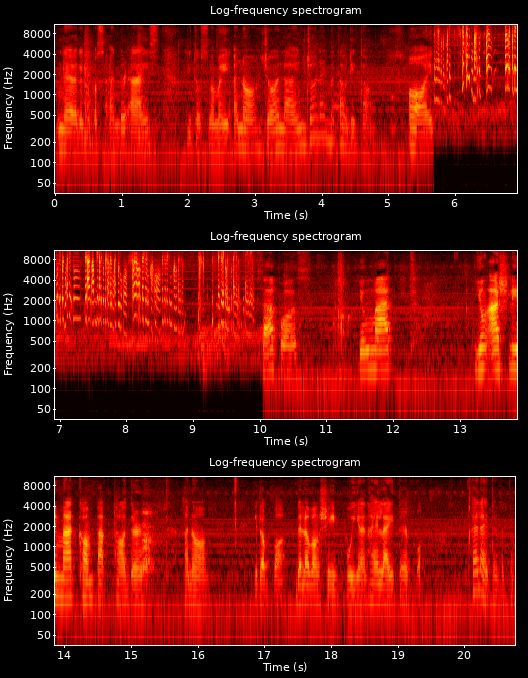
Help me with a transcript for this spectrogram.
Nilalagay ko po sa under eyes. Dito sa may, ano, jawline. Jawline ba tawag dito? Oo. It- Tapos, yung matte, yung Ashley Matte Compact Powder, ano, ito po, dalawang shade po yan. Highlighter po. Highlighter ba to?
